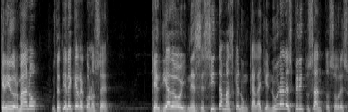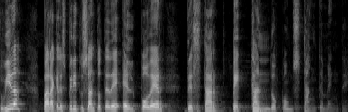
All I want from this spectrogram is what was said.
Querido hermano, usted tiene que reconocer que el día de hoy necesita más que nunca la llenura del Espíritu Santo sobre su vida para que el Espíritu Santo te dé el poder de estar constantemente.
